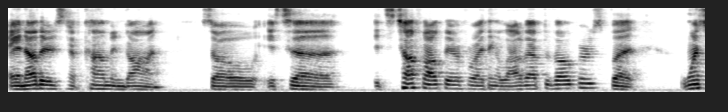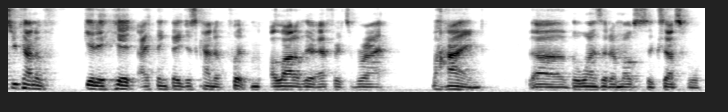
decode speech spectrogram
and others have come and gone. So it's uh it's tough out there for I think a lot of app developers. But once you kind of get a hit, I think they just kind of put a lot of their efforts behind uh, the ones that are most successful.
